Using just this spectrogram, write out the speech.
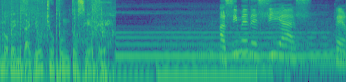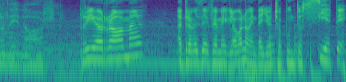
98.7. Así me decías, perdedor. Río Roma a través de FM Globo 98.7.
